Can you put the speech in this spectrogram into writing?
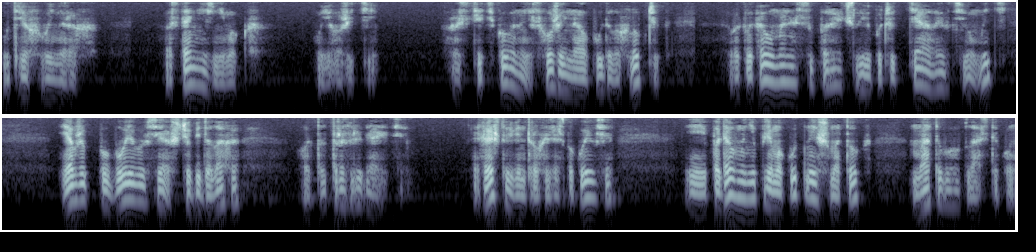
у трьох вимірах. Останній знімок у його житті. Розцяцькований, схожий на опудало хлопчик, викликав у мене суперечливі почуття, але в цю мить я вже побоювався, що бідолаха от-от розридається. Зрештою, він трохи заспокоївся і подав мені прямокутний шматок матового пластику.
